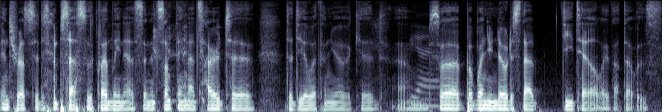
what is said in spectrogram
interested and obsessed with cleanliness, and it's something that's hard to to deal with when you have a kid. Um, Yeah. So, uh, but when you notice that detail, I thought that was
